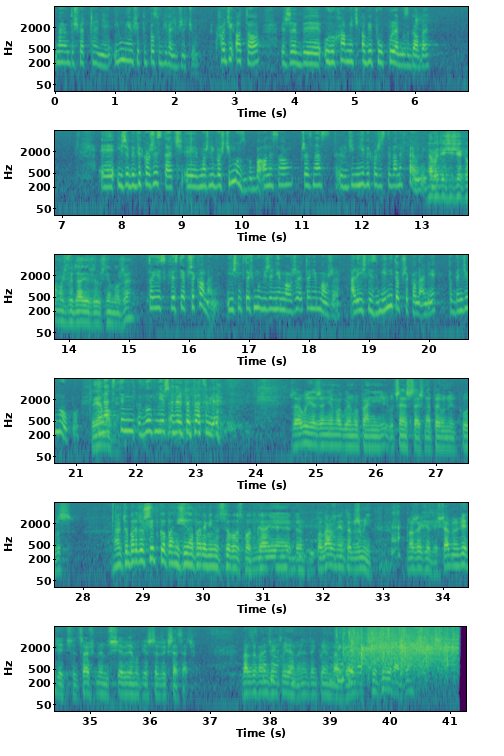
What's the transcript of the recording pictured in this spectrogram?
mają doświadczenie i umieją się tym posługiwać w życiu. Chodzi o to, żeby uruchomić obie półkule mózgowe y, i żeby wykorzystać y, możliwości mózgu, bo one są przez nas, ludzi, niewykorzystywane w pełni. Nawet jeśli się komuś wydaje, że już nie może? To jest kwestia przekonań. Jeśli ktoś mówi, że nie może, to nie może. Ale jeśli zmieni to przekonanie, to będzie mógł. To ja I nad mogę. tym również NLP pracuje. Żałuję, że nie mogłem u pani uczęszczać na pełny kurs. Ale to bardzo szybko Pani się na parę minut z Tobą spotka No i... nie, to poważnie to brzmi. Może kiedyś. Chciałbym wiedzieć, czy coś bym z siebie mógł jeszcze wykrzesać. Bardzo pani dziękujemy. Dziękujemy bardzo. Dziękuję bardzo. Dziękuję bardzo.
